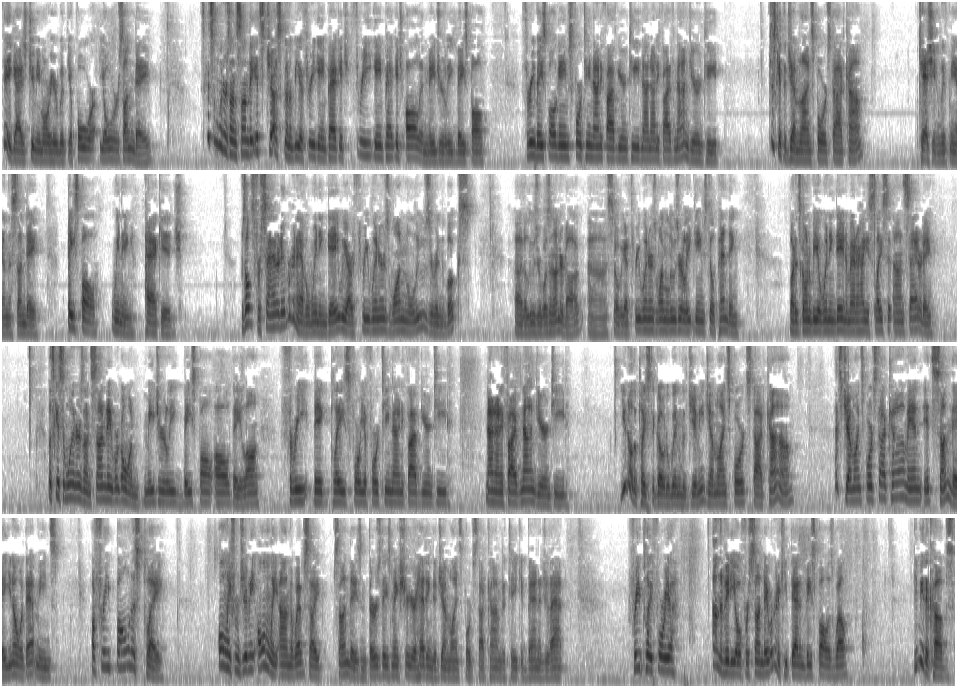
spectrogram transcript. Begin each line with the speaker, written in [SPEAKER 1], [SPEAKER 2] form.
[SPEAKER 1] Hey guys, Jimmy Moore here with you for your Sunday. Let's get some winners on Sunday. It's just going to be a three game package, three game package, all in Major League Baseball. Three baseball games, fourteen ninety five guaranteed, nine ninety five non guaranteed. Just get the gemlinesports.com. Cash in with me on the Sunday baseball winning package. Results for Saturday, we're going to have a winning day. We are three winners, one loser in the books. Uh, the loser was an underdog. Uh, so we got three winners, one loser, late game still pending. But it's going to be a winning day no matter how you slice it on Saturday. Let's get some winners on Sunday. We're going Major League Baseball all day long. Three big plays for you, fourteen ninety five guaranteed, nine ninety five non guaranteed. You know the place to go to win with Jimmy, gemlinesports.com. That's gemlinesports.com, and it's Sunday. You know what that means a free bonus play. Only from Jimmy, only on the website. Sundays and Thursdays, make sure you're heading to gemlinesports.com to take advantage of that. Free play for you on the video for Sunday. We're going to keep that in baseball as well. Give me the Cubs,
